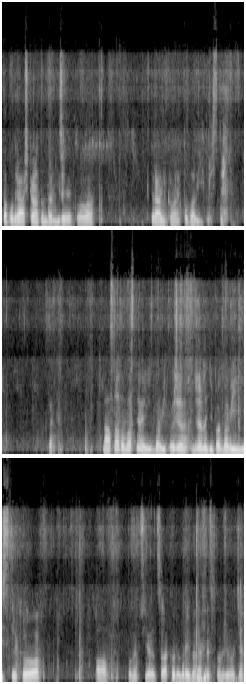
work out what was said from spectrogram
ta podrážka na tom talíře, jako, která nikoho nepobaví prostě. Tak nás na tom vlastně nejvíc baví to, že, že lidi pak baví jíst jako a, a to mi přijde docela jako dobrý benefit v tom životě.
